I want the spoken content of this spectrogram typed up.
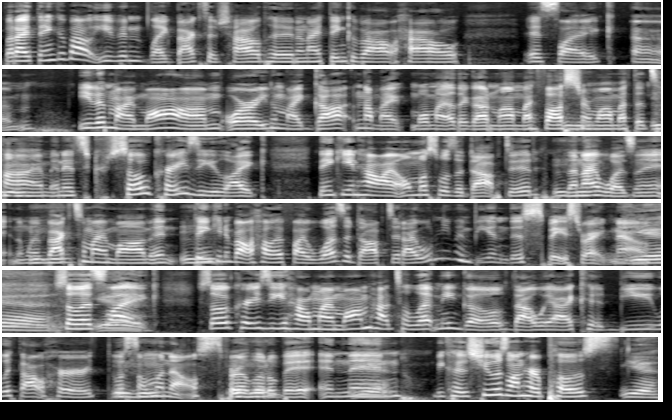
But I think about even like back to childhood, and I think about how it's like um even my mom or even my god not my well my other godmom my foster Mm-hmm. mom at the time and it's cr- so crazy like thinking how i almost was adopted then Mm-hmm. i wasn't and then went back to my mom and thinking about how if i was adopted i wouldn't even be in this space right now Yeah, so it's yeah. like so crazy how my mom had to let me go that way I could be without her Mm-hmm. with someone else for a little bit, and then because she was on her post, Yeah.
